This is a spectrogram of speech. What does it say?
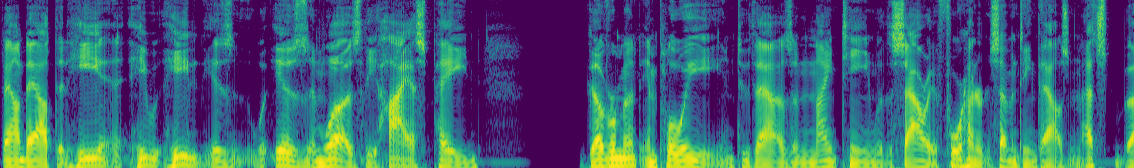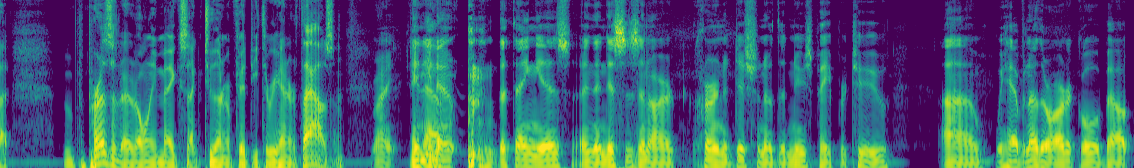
Found out that he he he is is and was the highest paid government employee in 2019 with a salary of 417,000. That's about the president only makes like 250 300,000. Right. You And you know- know, the thing is, and then this is in our current edition of the newspaper too. Uh, we have another article about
